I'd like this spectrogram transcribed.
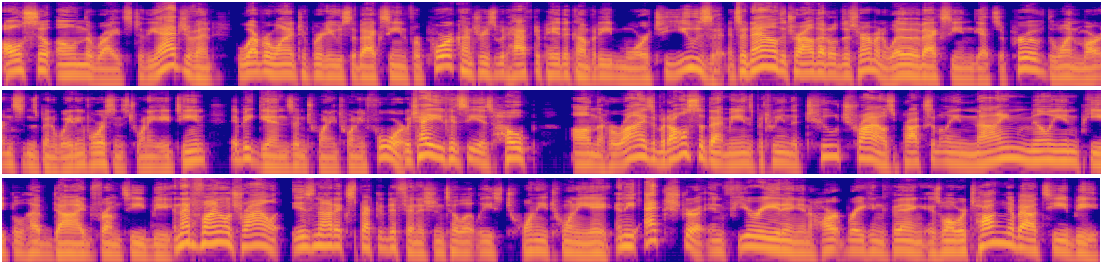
also owned the rights to the adjuvant, whoever wanted to produce the vaccine for poor countries would have to pay the company more to use it. And so now the trial that'll determine whether the vaccine gets approved, the one Martinson's been waiting for since 2018, it begins in 2024, which hey, you can see is hope on the horizon, but also that means between the two trials, approximately 9 million people have died from TB. And that final trial is not expected to finish until at least 2028. And the extra infuriating and heartbreaking thing is while we're talking about TB,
